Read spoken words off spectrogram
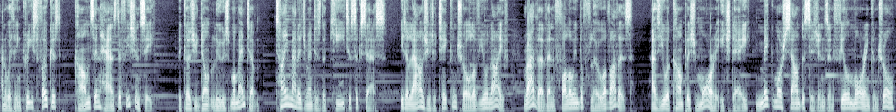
and with increased focus comes enhanced efficiency because you don't lose momentum. Time management is the key to success. It allows you to take control of your life rather than following the flow of others. As you accomplish more each day, make more sound decisions and feel more in control,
